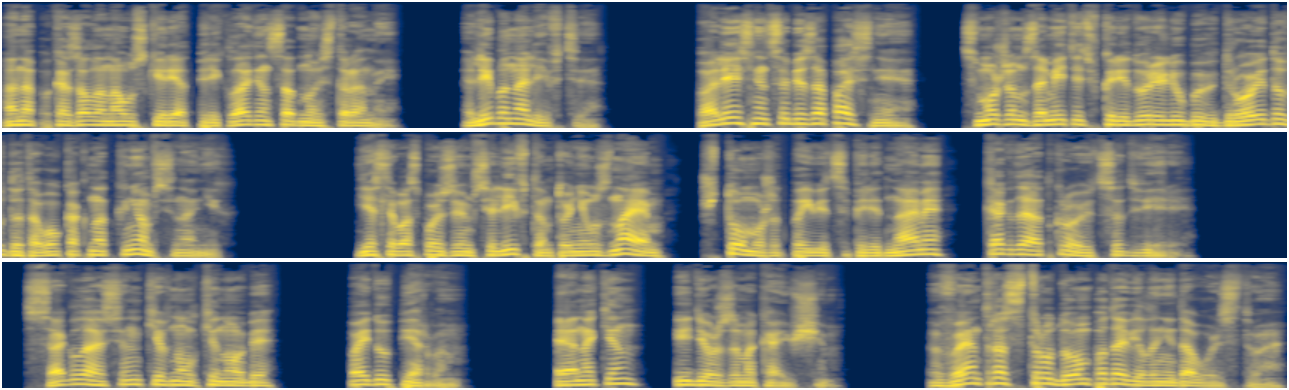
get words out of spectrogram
она показала на узкий ряд перекладин с одной стороны, либо на лифте. По лестнице безопаснее, сможем заметить в коридоре любых дроидов до того, как наткнемся на них. Если воспользуемся лифтом, то не узнаем, что может появиться перед нами, когда откроются двери. «Согласен», — кивнул Киноби. «Пойду первым. Энакин, идешь замыкающим». Вентра с трудом подавила недовольство.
